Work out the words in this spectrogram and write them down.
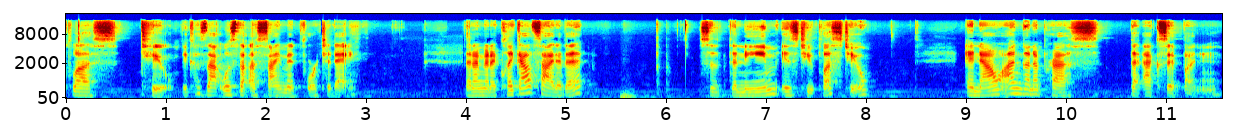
plus 2 because that was the assignment for today. Then I'm going to click outside of it. So the name is 2 plus 2. And now I'm going to press the exit button.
